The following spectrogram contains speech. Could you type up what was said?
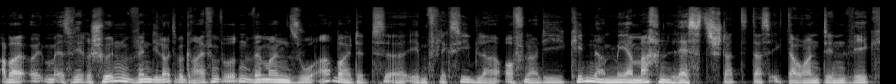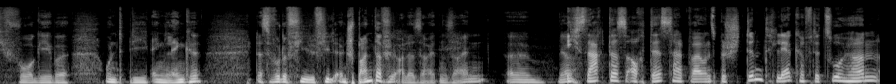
Aber ähm, es wäre schön, wenn die Leute begreifen würden, wenn man so arbeitet, äh, eben flexibler, offener, die Kinder mehr machen lässt, statt dass ich dauernd den Weg vorgebe und die eng lenke. Das würde viel, viel entspannter für alle Seiten sein. Ähm, ja. Ich sage das auch deshalb, weil uns bestimmt Lehrkräfte zuhören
